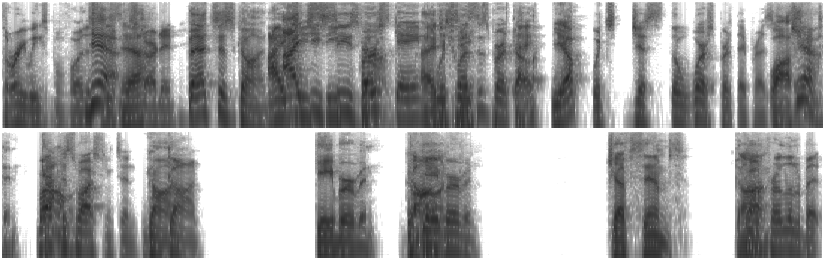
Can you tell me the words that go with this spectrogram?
three weeks before the Yeah. season Yeah. started. Betts is gone. IGC IGC's first gone. game, which was his birthday, gone. Yep. which just the worst birthday present. Washington. Marcus Gone. Washington Gone. gone. Gabe Ervin. Gone. Gabe Ervin Jeff Sims. gone. Gone. for a little bit.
